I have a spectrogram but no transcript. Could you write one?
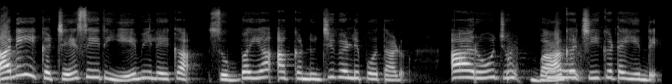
అని ఇక చేసేది ఏమీ లేక సుబ్బయ్య అక్కడ్నుంచి వెళ్ళిపోతాడు. ఆ రోజు బాగా చీకటయ్యింది.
